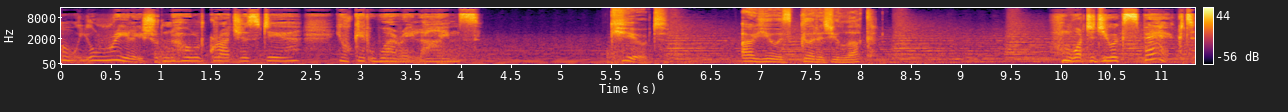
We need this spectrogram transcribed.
Oh, you really shouldn't hold grudges, dear. You'll get worry lines. Cute. Are you as good as you look? What did you expect?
